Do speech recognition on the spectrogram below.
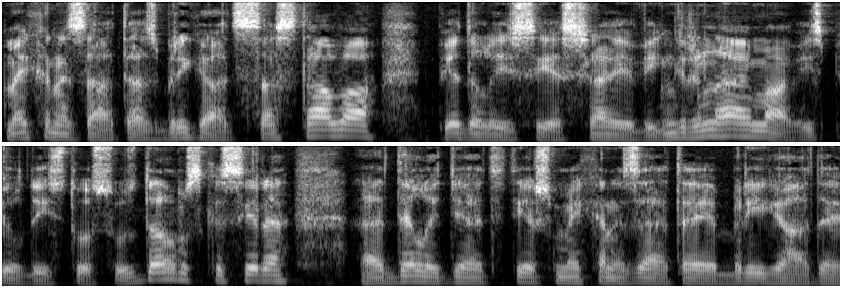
mehanizētās brigādes sastāvā piedalīsies šajā vingrinājumā, izpildīs tos uzdevumus, kas ir eh, deleģēti tieši mehanizētajai brigādē.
